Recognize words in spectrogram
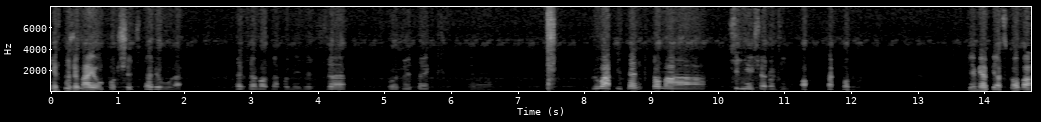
niektórzy mają po trzy, cztery ule. Także można powiedzieć, że pożytek e, wyłapie ten, kto ma silniejsze rodziny. O, tak powiem. Ziemia piaskowa.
